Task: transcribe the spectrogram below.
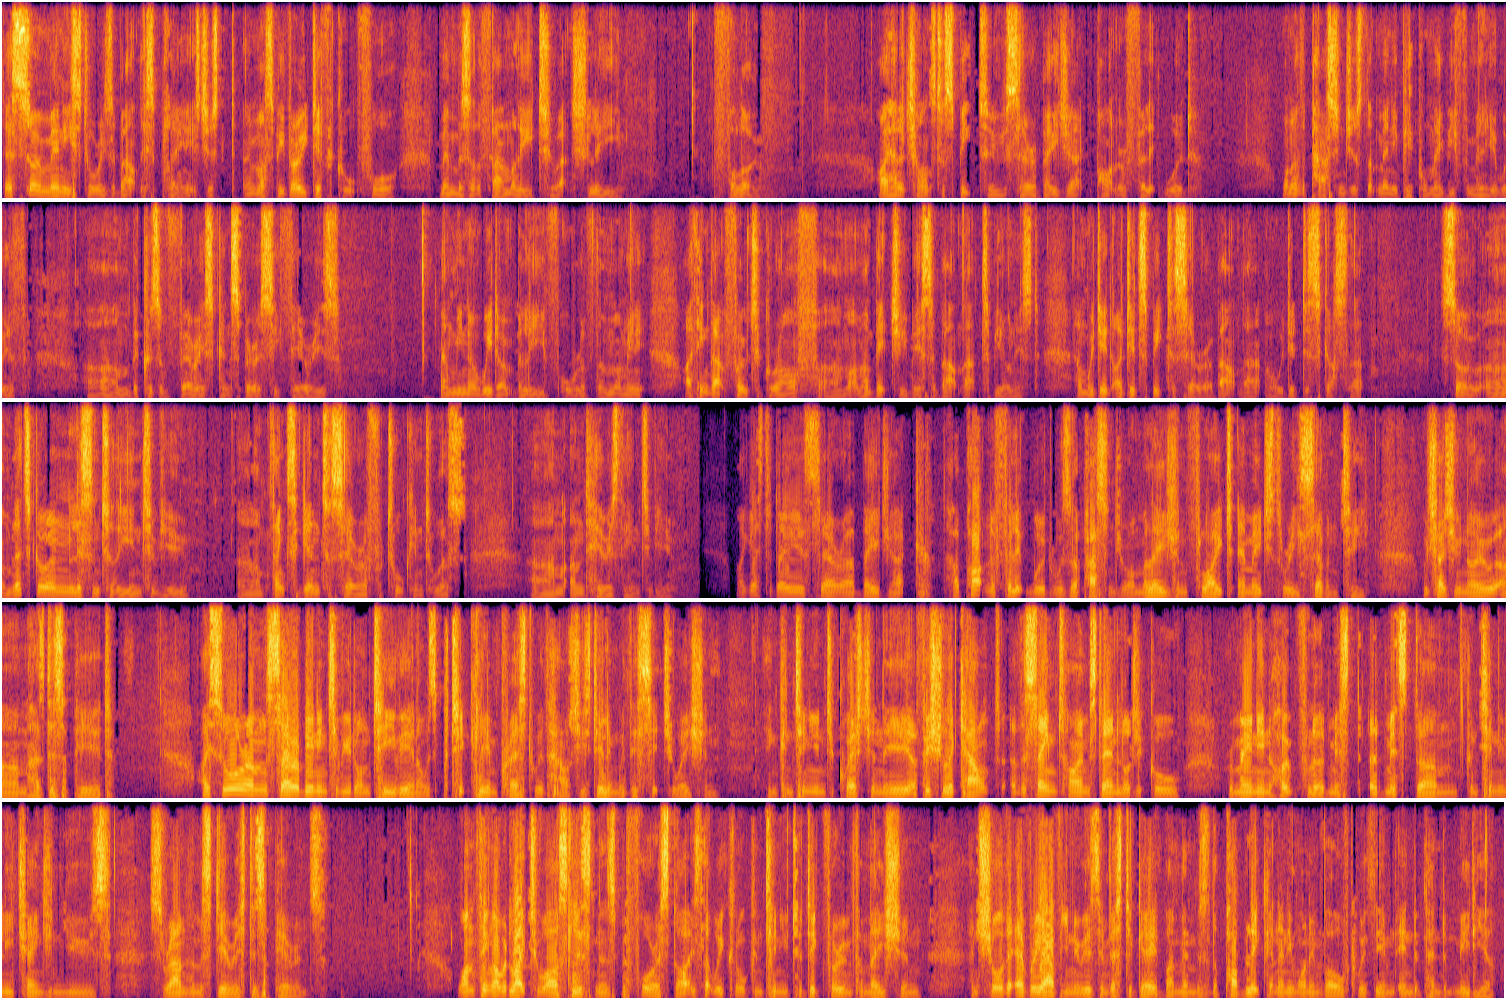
There's so many stories about this plane. It's just it must be very difficult for members of the family to actually follow. I had a chance to speak to Sarah Bajc, partner of Philip Wood, one of the passengers that many people may be familiar with um, because of various conspiracy theories and we know we don't believe all of them. I mean, I think that photograph, um, I'm a bit dubious about that, to be honest. And we did, I did speak to Sarah about that, or we did discuss that. So um, let's go and listen to the interview. Um, thanks again to Sarah for talking to us. Um, and here is the interview. My guest today is Sarah Bajc. Her partner Philip Wood was a passenger on Malaysian flight MH370, which, as you know, um, has disappeared. I saw um, Sarah being interviewed on TV and I was particularly impressed with how she's dealing with this situation in continuing to question the official account, at the same time staying logical, remaining hopeful amidst, amidst um, continually changing news surrounding the mysterious disappearance. One thing I would like to ask listeners before I start is that we can all continue to dig for information, ensure that every avenue is investigated by members of the public and anyone involved with the independent media.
